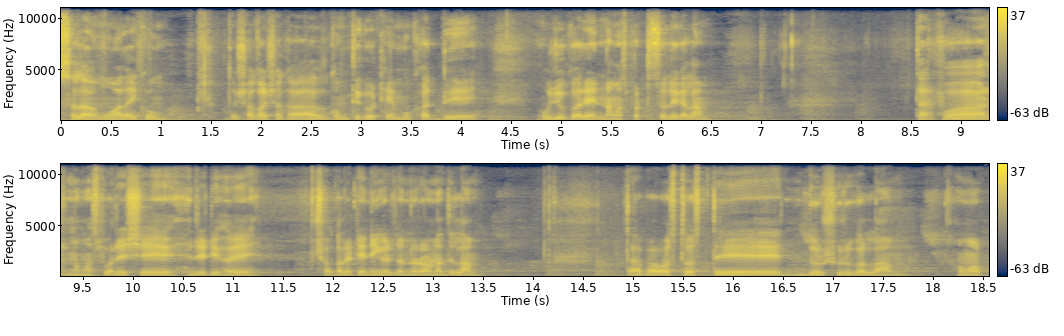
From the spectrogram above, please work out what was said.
আসসালামু আলাইকুম। তো সকাল সকাল ঘুম থেকে উঠে মুখ হাত ধুয়ে উজু করে নামাজ পড়তে চলে গেলাম। তারপর নামাজ পড়ে সে রেডি হয়ে সকালে ট্রেনিংয়ের জন্য রওনা দিলাম। তারপর আস্তে আস্তে দৌড় শুরু করলাম হোম আপ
